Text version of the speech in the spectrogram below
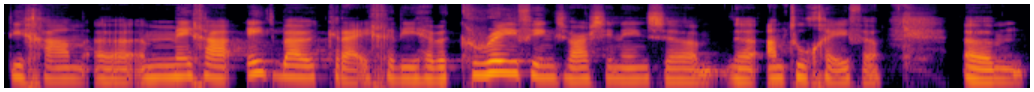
Die gaan uh, een mega eetbui krijgen. Die hebben cravings waar ze ineens uh, aan toegeven. Um,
